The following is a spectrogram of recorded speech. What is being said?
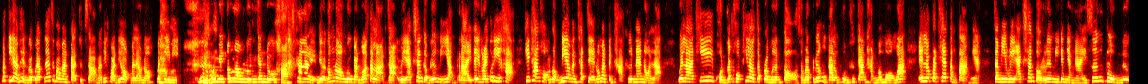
เมื่อกี้แอบเห็นแวบๆน่าจะประมาณ 8.3นะพี่ขวัญที่ออกมาแล้วเนาะเมื่อกี้นี้ เดี๋ยวพรุ่งนี้ต้องลองลุ้นกันดูค่ะ ใช่ เดี๋ยวต้องลองดูกันว่าตลาดจะ reaction กับเรื่องนี้อย่างไร แต่อย่างไรก็ดีค่ะ ทิศทางของดอกเบี้ยมันชัดเจนว่ามันเป็นขาขึ้นแน่นอนละเวลาที่ผลกระทบที่เราจะประเมินต่อสำหรับเรื่องของการลงทุนคือการหันมามองว่า เอ๊ะแล้วประเทศต่างๆ เนี่ย จะมี reaction ต่อเรื่องนี้กันยังไง ซึ่งกลุ่มหนึ่ง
